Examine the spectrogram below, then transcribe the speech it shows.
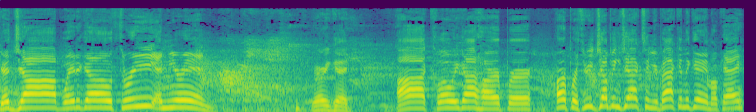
Good job. Way to go. Three, and you're in. Very good. Ah, Chloe got Harper. Harper, three jumping jacks, and you're back in the game, okay?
